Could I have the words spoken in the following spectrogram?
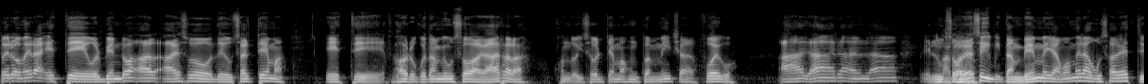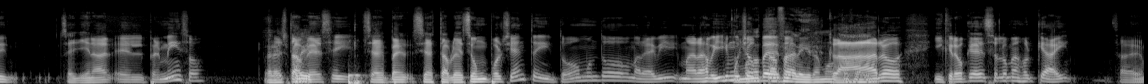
Pero mira, este, volviendo a, a eso de usar temas, este, Faruco también usó Agárrala cuando hizo el tema junto a Micha, Fuego. Agárrala. Él usó eso y también me llamó, mira, usar esto y se llena el, el permiso. El Se establece, y- se, se establece un por ciento y todo el mundo maravilla, maravilla Todo el muchos besos. feliz, el claro, y creo que eso es lo mejor que hay. ¿sabes?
